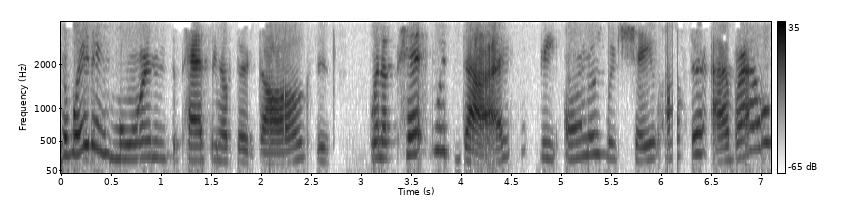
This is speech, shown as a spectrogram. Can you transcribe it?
the way they mourn the passing of their dogs is when a pet would die, the owners would shave off their eyebrows,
